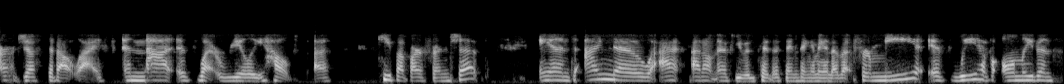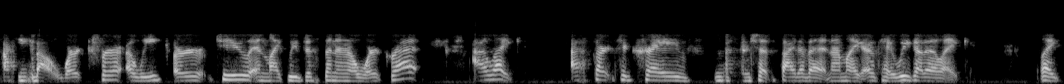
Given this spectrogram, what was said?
are just about life. And that is what really helps us keep up our friendship. And I know, I, I don't know if you would say the same thing, Amanda, but for me, if we have only been talking about work for a week or two and like we've just been in a work rut, I like I start to crave the friendship side of it, and I'm like, okay, we gotta like, like,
